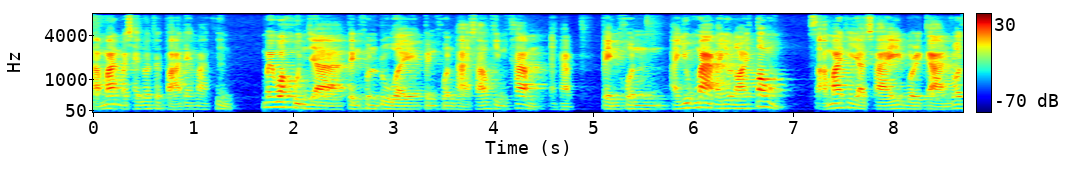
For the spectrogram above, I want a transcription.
สามารถมาใช้รถไฟฟ้าได้มากขึ้น ไม่ว่าคุณจะเป็นคนรวย เป็นคนหาเช้ากินค่ำนะครับ เป็นคนอายุมากอายุน้อยต้องสามารถที่จะใช้บริการรถ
